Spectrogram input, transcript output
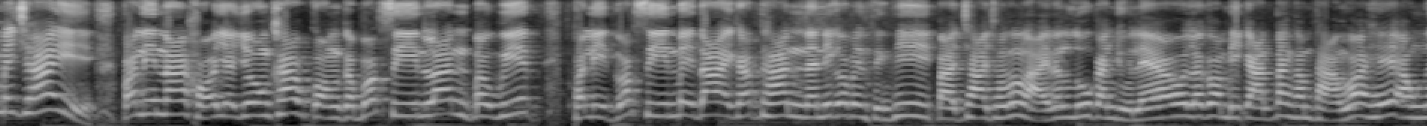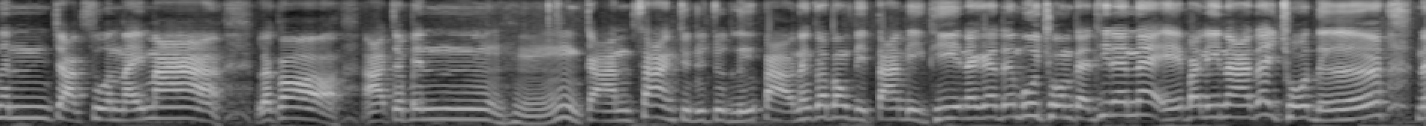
ไม่ใช่ ปรินาขออย่าโยงข้าวกล่องกับวัคซีนลั่นประวิทย์ผลิตวัคซีนไม่ได้ครับท่านอันนี้ก็เป็นสิ่งที่ประชาชนทั้งหลายนั้นรู้กันอยู่แล้ว แล้วก็มีการตั้งคำถามว่าเฮ้เอาเงินจากส่วนไหนมา แล้วก็อาจจะเป็นการสร้างจุดๆหรือเปล่านั้นก็ต้องติดตามอีกทีนะครับท่านผู้ชมแต่ที่แน่ๆเอปารีนาได้โชว์เด๋อใน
